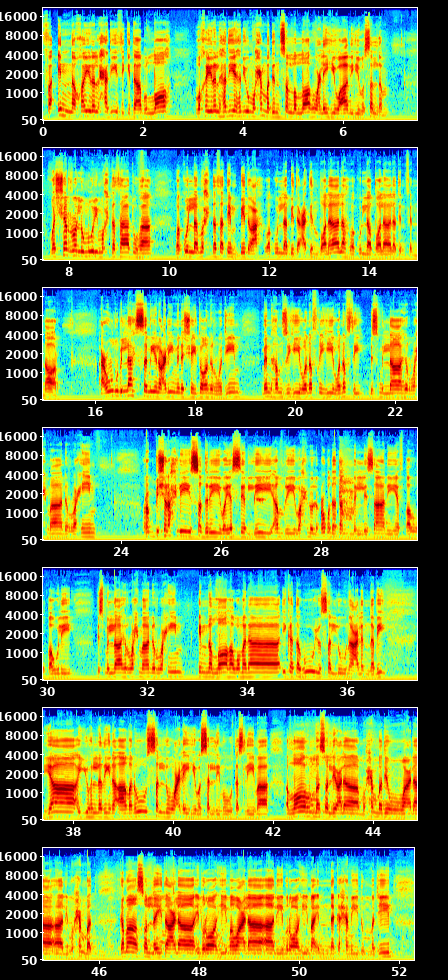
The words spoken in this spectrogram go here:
فإن خير الحديث كتاب الله وخير الهدي هدي محمد صلى الله عليه وآله وسلم وشر الأمور محدثاتها وكل محدثة بدعة وكل بدعة ضلالة وكل ضلالة في النار أعوذ بالله السميع العليم من الشيطان الرجيم من همزه ونفخه ونفثه بسم الله الرحمن الرحيم رب اشرح لي صدري ويسر لي امري واحلل عقدة من لساني يفقهوا قولي. بسم الله الرحمن الرحيم. ان الله وملائكته يصلون على النبي. يا ايها الذين امنوا صلوا عليه وسلموا تسليما. اللهم صل على محمد وعلى ال محمد. كما صليت على ابراهيم وعلى ال ابراهيم انك حميد مجيد.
